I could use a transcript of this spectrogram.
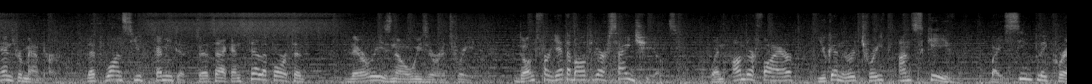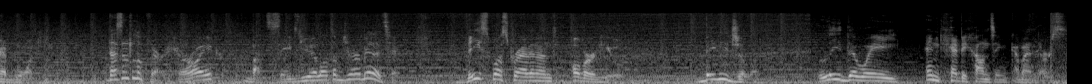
And remember that once you've committed to attack and teleported, there is no easy retreat. Don't forget about your side shields. When under fire, you can retreat unscathed by simply crab walking. Doesn't look very heroic, but saves you a lot of durability. This was Revenant Overview. Be vigilant, lead the way, and happy hunting, Commanders!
